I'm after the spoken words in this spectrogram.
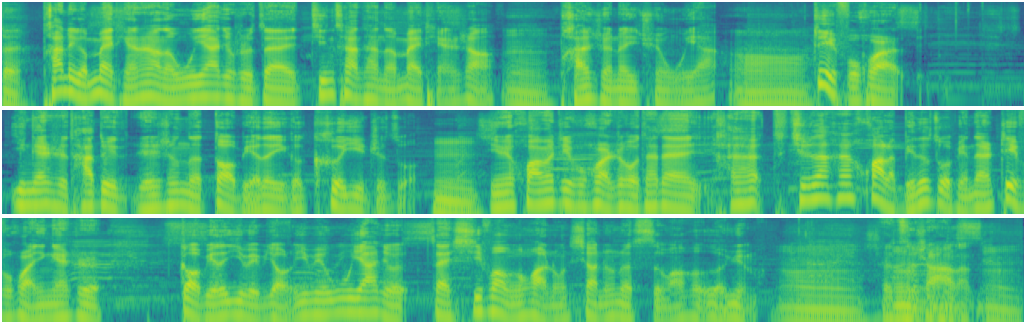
对，他这个麦田上的乌鸦，就是在金灿灿的麦田上嗯。盘旋着一群乌鸦。哦，这幅画应该是他对人生的道别的一个刻意之作，嗯。因为画完这幅画之后，他在还其实他还画了别的作品，但是这幅画应该是告别的意味比较重，因为乌鸦就在西方文化中象征着死亡和厄运嘛。嗯，他自杀了。嗯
